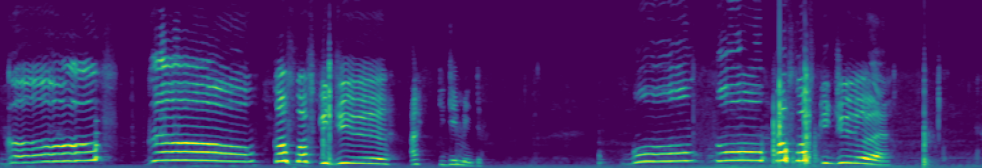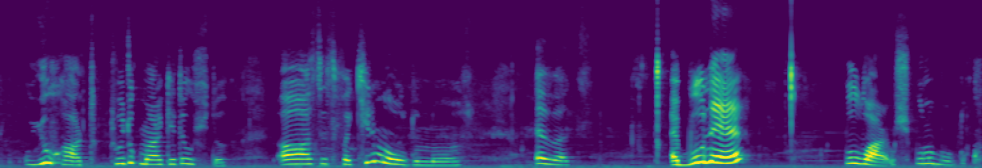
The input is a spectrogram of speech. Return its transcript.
Gof gof. Gof gof gücü. Ay gidemedim. Gof gof. Gof gof gücü. Yuh artık çocuk markete uçtu. Aa siz fakir mi oldunuz? Evet. E bu ne? Bu varmış. Bunu bulduk.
